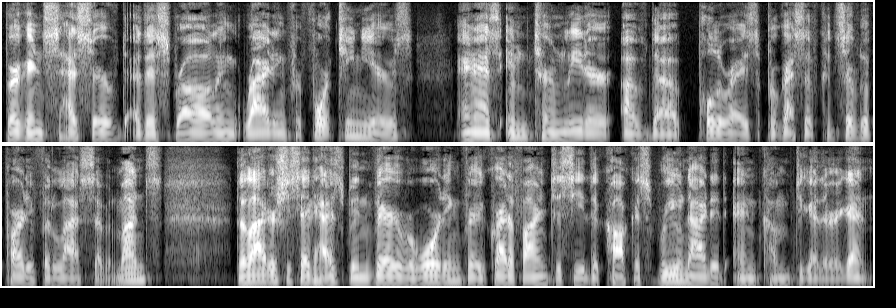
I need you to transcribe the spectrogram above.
Bergen has served the sprawling riding for 14 years and as interim leader of the polarized Progressive Conservative Party for the last seven months. The latter, she said, has been very rewarding, very gratifying to see the caucus reunited and come together again.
